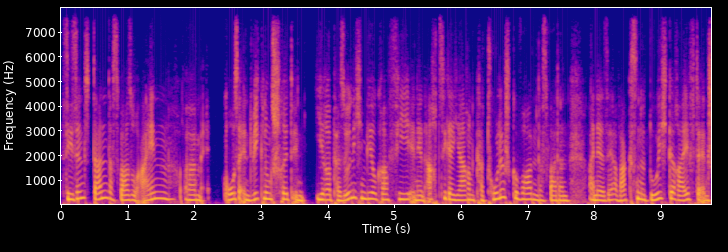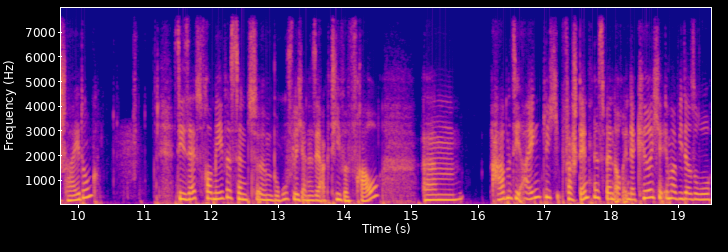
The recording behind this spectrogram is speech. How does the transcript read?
Sie sind dann, das war so ein ähm, großer Entwicklungsschritt in ihrer persönlichen Biografie, in den 80er Jahren katholisch geworden. Das war dann eine sehr erwachsene, durchgereifte Entscheidung. Sie selbst, Frau Mewes, sind ähm, beruflich eine sehr aktive Frau. Ähm, haben Sie eigentlich Verständnis, wenn auch in der Kirche immer wieder so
